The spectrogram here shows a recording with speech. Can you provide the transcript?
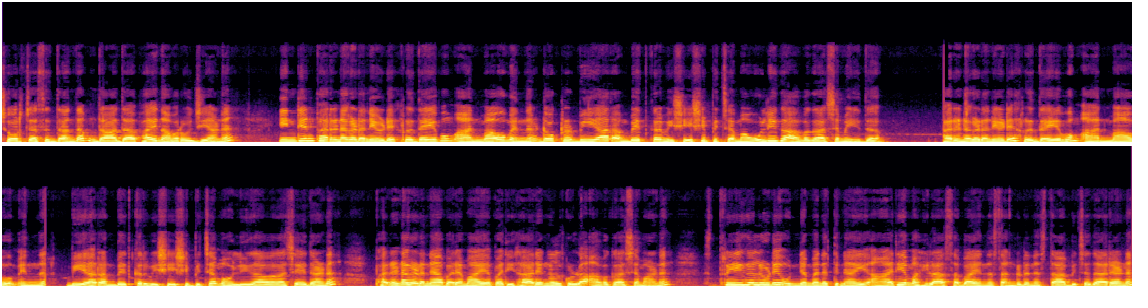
ചോർച്ചാ സിദ്ധാന്തം ദാദാഭായ് നവറോജിയാണ്. ഇന്ത്യൻ ഭരണഘടനയുടെ ഹൃദയവും ആത്മാവുമെന്ന് ഡോക്ടർ ബി ആർ അംബേദ്കർ വിശേഷിപ്പിച്ച മൗലിക അവകാശം ഏത്? ഭരണഘടനയുടെ ഹൃദയവും ആത്മാവും എന്ന് ബി ആർ അംബേദ്കർ വിശേഷിപ്പിച്ച മൗലികാവകാശം ഏതാണ്? ഭരണഘടനാപരമായ പരിഹാരങ്ങൾക്കുള്ള അവകാശമാണ്. സ്ത്രീകളുടെ ഉന്നമനത്തിനായി ആര്യ മഹിളാ സഭ എന്ന സംഘടന സ്ഥാപിച്ചതാരാണ്?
